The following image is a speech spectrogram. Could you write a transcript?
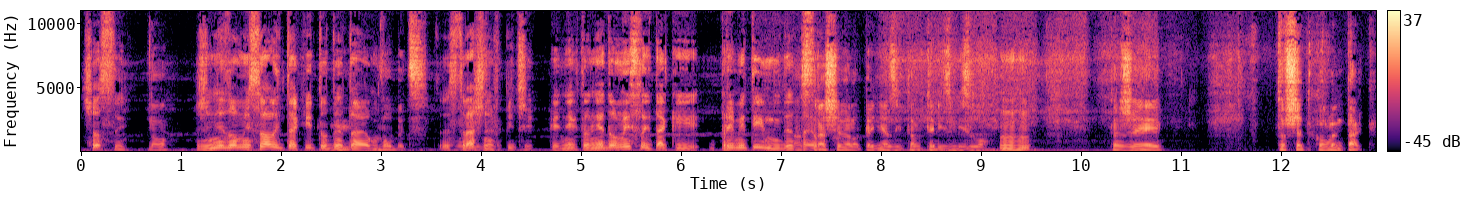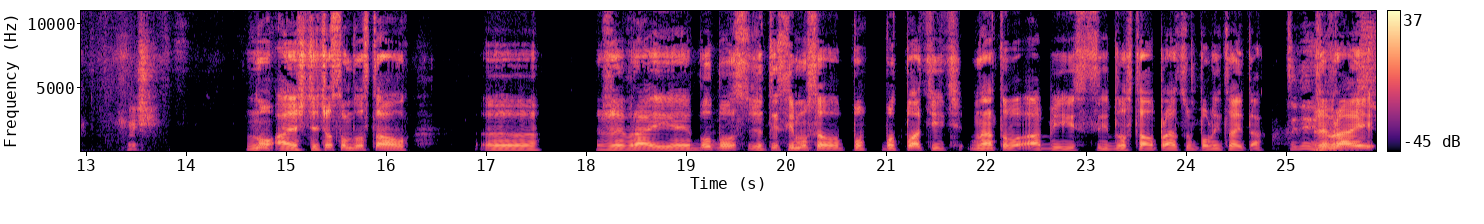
Čo si? No, Že nedomysleli takýto detail. vôbec. To je strašne v piči. Keď niekto nedomyslí taký primitívny A detail. strašne veľa peňazí tam vtedy zmizlo. Mhm. Takže to všetko len tak, vieš. No a ešte čo som dostal, e, že vraj je blbosť, že ty si musel po- podplatiť na to, aby si dostal prácu policajta. Že vraj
